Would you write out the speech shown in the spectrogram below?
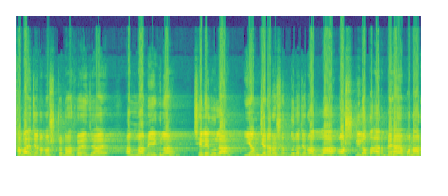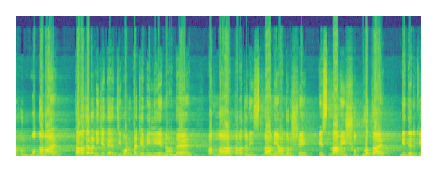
থাবায় যেন নষ্ট না হয়ে যায়। আল্লাহ মেয়েগুলা, ছেলেগুলা, ইয়াং জেনারেশনগুলা যেন আল্লাহ অশ্লীলতা আর বেহায়াপনার উন্মোদনায় তারা যেন নিজেদের জীবনটাকে বিলিয়ে না দেয়। আল্লাহ তারা যেন ইসলামী আদর্শে, ইসলামী সভ্যতায় নিজেদেরকে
